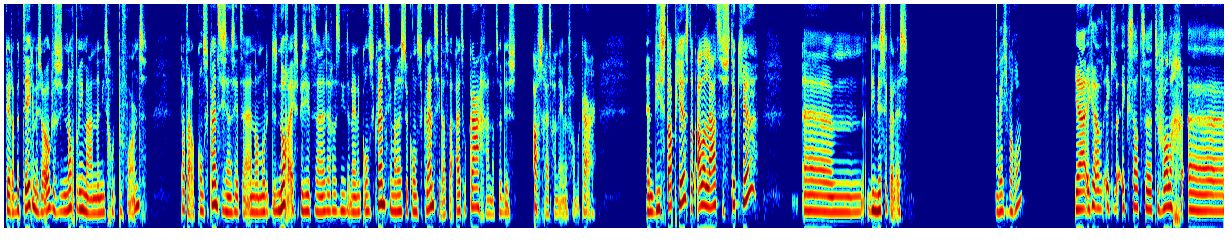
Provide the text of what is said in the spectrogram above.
Dat betekent dus ook dat als je nog drie maanden niet goed performt, dat daar ook consequenties aan zitten. En dan moet ik dus nog explicieter zijn en zeggen, dat is niet alleen een consequentie, maar dat is de consequentie dat we uit elkaar gaan. Dat we dus afscheid gaan nemen van elkaar. En die stapjes, dat allerlaatste stukje, uh, die mis ik wel eens. Weet je waarom? Ja, ik, ik, ik zat uh, toevallig. Uh,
